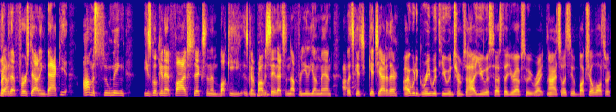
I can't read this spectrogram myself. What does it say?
right Yeah. with that first outing back? I'm assuming he's looking at five six, and then Bucky is going to probably say that's enough for you, young man. Let's get you, get you out of there. I would agree with you in terms of how you assess that. You're absolutely right. All right, so let's see what Buck Showalter,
